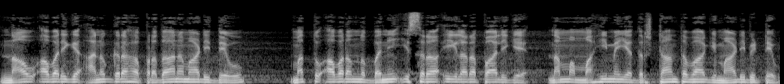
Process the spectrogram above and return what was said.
ನಾವು ಅವರಿಗೆ ಅನುಗ್ರಹ ಪ್ರದಾನ ಮಾಡಿದ್ದೆವು ಮತ್ತು ಅವರನ್ನು ಬನಿ ಇಸ್ರಾಯಿಲರ ಪಾಲಿಗೆ ನಮ್ಮ ಮಹಿಮೆಯ ದೃಷ್ಟಾಂತವಾಗಿ ಮಾಡಿಬಿಟ್ಟೆವು.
